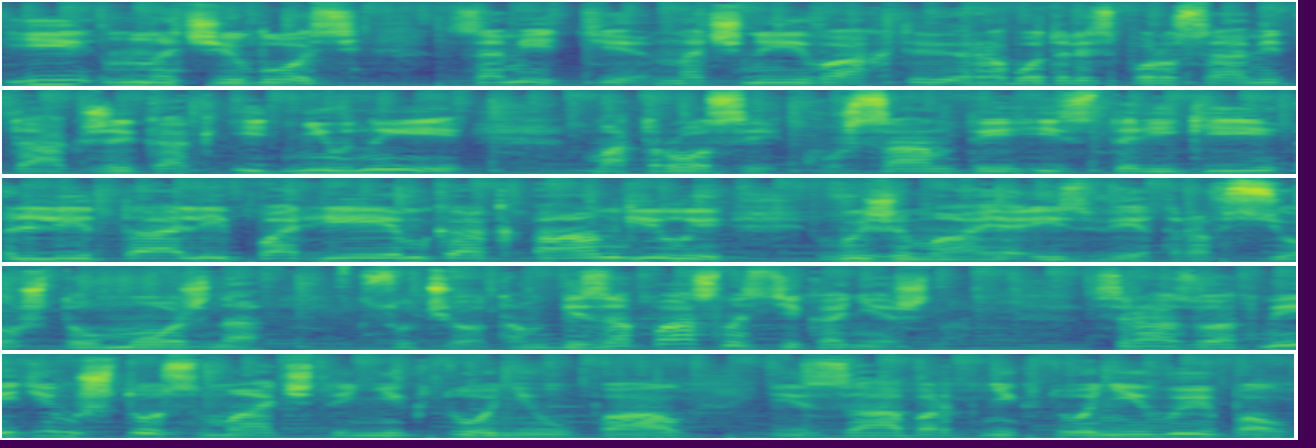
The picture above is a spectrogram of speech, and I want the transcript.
И началось. Заметьте, ночные вахты работали с парусами так же, как и дневные. Матросы, курсанты и старики летали по реям, как ангелы, выжимая из ветра все, что можно. С учетом безопасности, конечно. Сразу отметим, что с мачты никто не упал и за борт никто не выпал.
